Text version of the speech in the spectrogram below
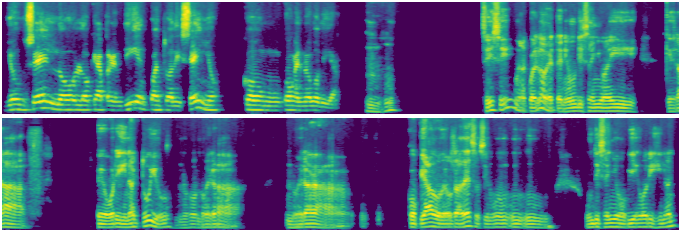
yo usé lo, lo que aprendí en cuanto a diseño con, con el nuevo día. Uh -huh. Sí, sí, me acuerdo que tenía un diseño ahí que era original tuyo, no, no, era, no era copiado de otra de esas, sino un, un, un, diseño bien original.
